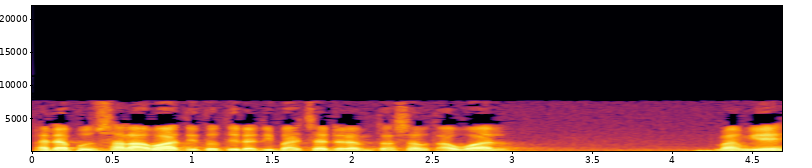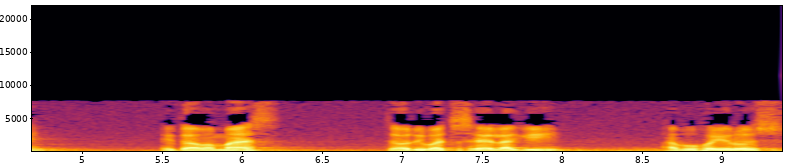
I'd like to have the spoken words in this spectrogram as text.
Adapun salawat itu tidak dibaca dalam tasawuf awal. Paham ya? Itu apa Mas? Coba dibaca sekali lagi Abu Fairuz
